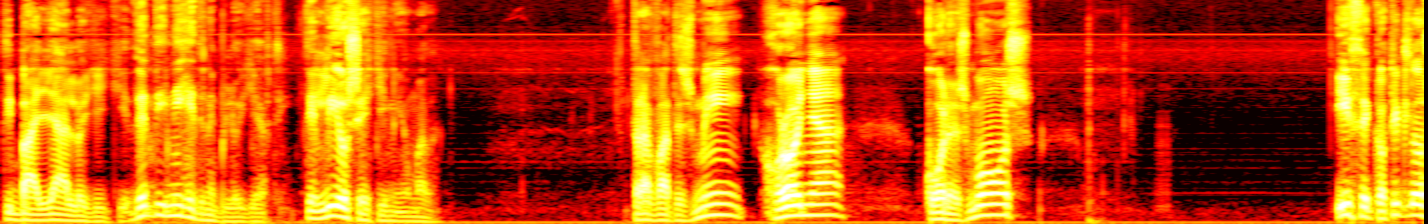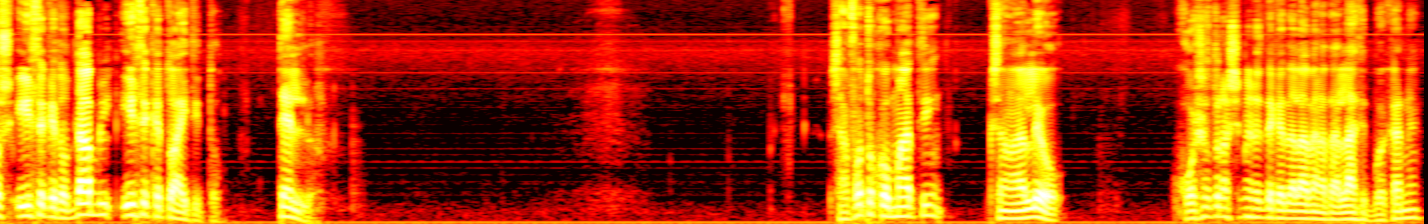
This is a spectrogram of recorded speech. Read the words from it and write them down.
την παλιά λογική. Δεν την είχε την επιλογή αυτή. Τελείωσε εκείνη η ομάδα. Τραυματισμοί, χρόνια, κορεσμός. Ήρθε και ο τίτλος, ήρθε και το double, ήρθε και το αίτητο. Τέλος. Σε αυτό το κομμάτι, ξαναλέω, χωρίς αυτό να σημαίνει ότι δεν καταλάβαινα τα λάθη που έκανε,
